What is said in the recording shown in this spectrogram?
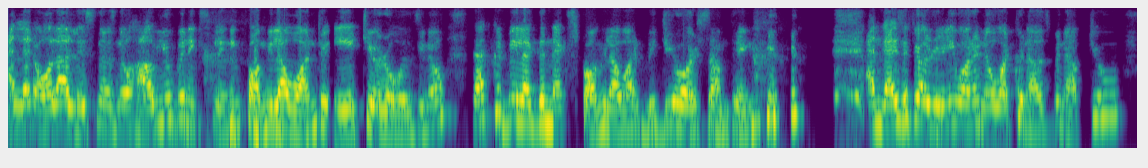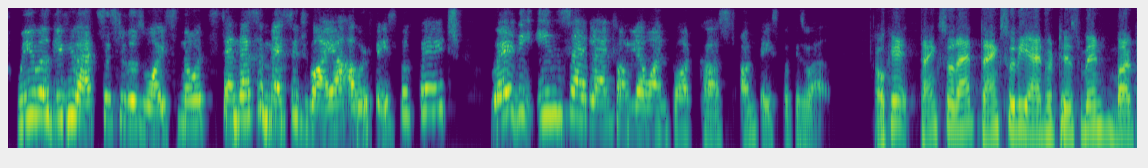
and let all our listeners know how you've been explaining Formula One to eight year olds. You know, that could be like the next Formula One video or something. and guys, if y'all really want to know what Kunal's been up to, we will give you access to those voice notes. Send us a message via our Facebook page. We're the Inside Line Formula One podcast on Facebook as well. okay thanks for that thanks for the advertisement but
